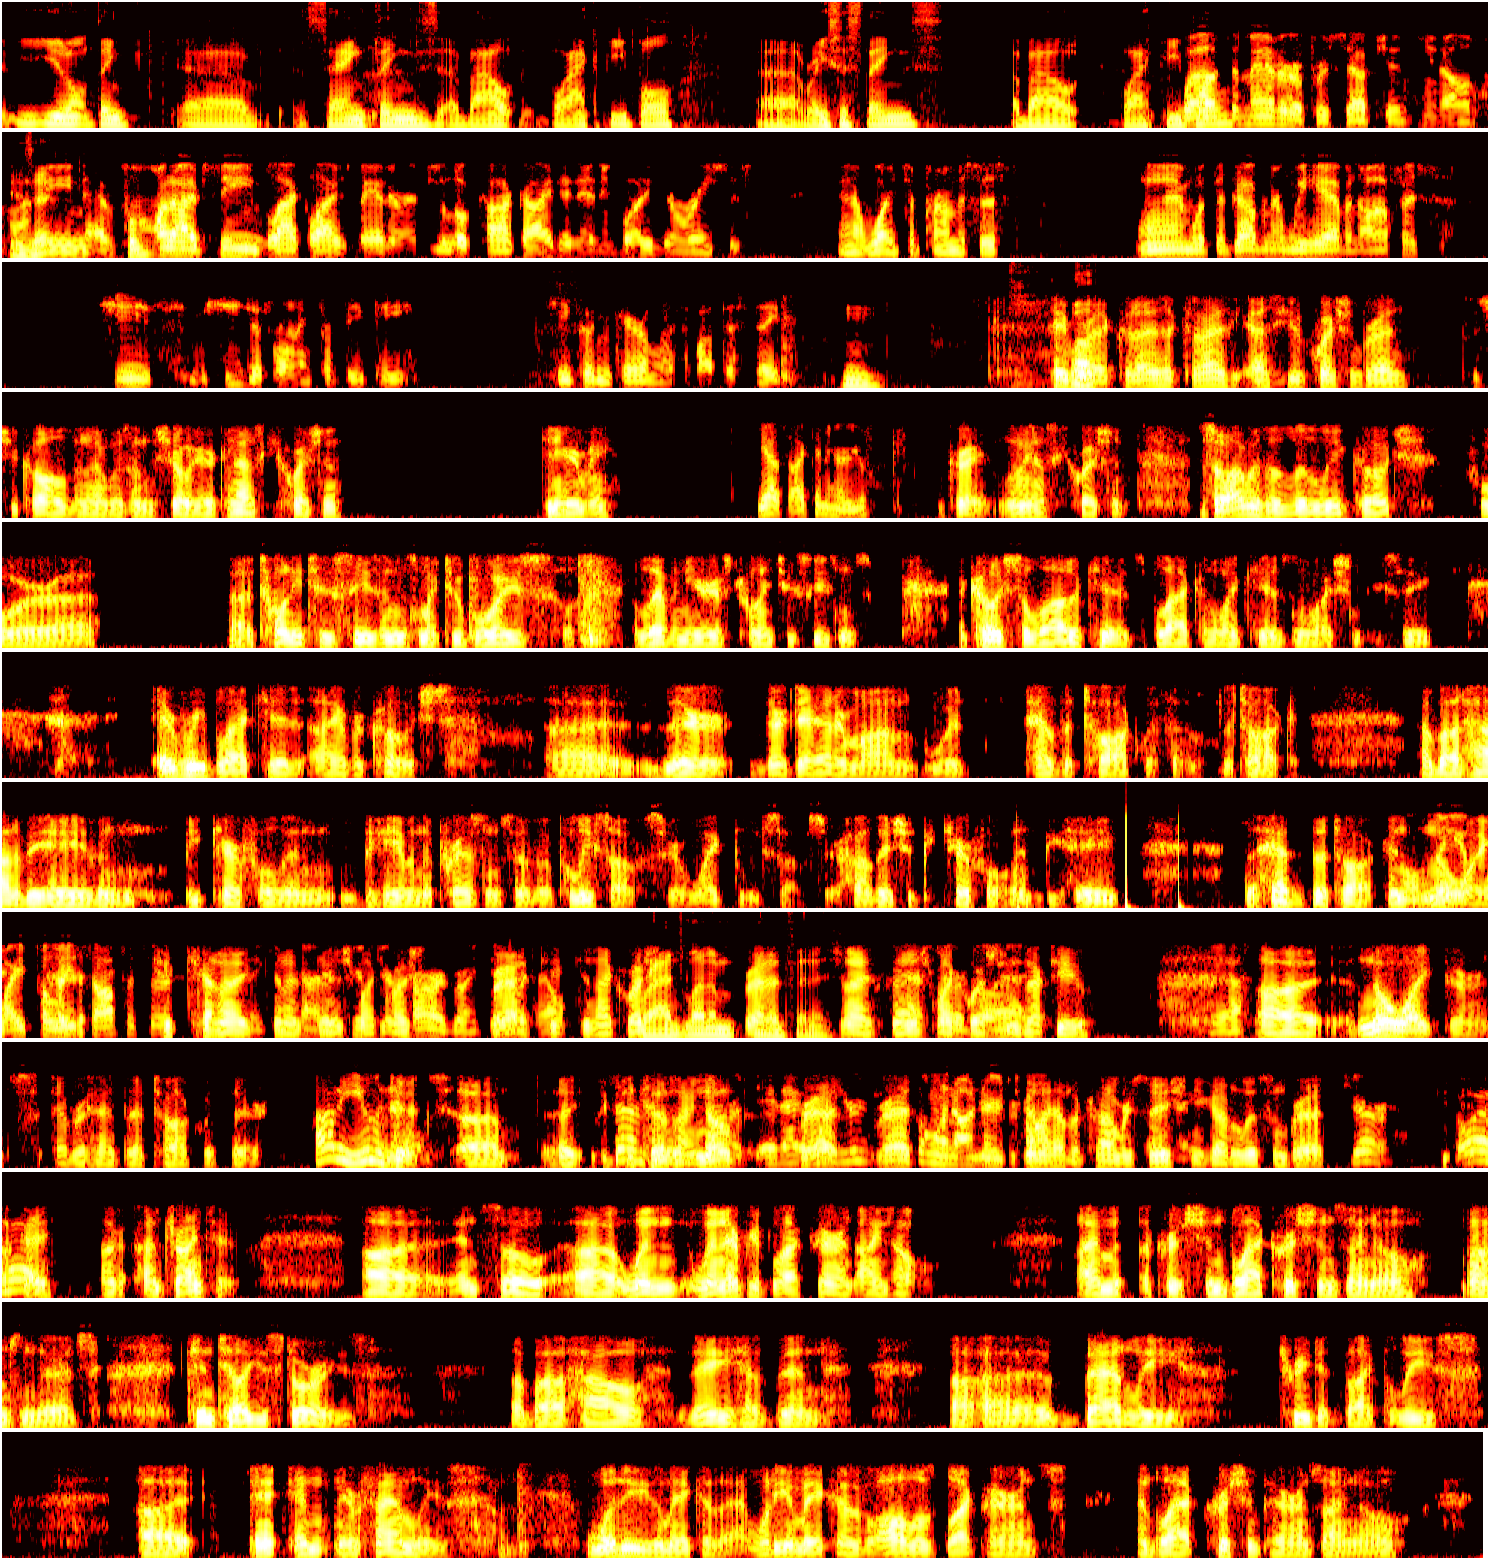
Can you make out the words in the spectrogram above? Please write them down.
You don't think uh, saying things about black people, uh, racist things about black people? Well, it's a matter of perception, you know. Is I it? mean, from what I've seen, Black Lives Matter. If you look cockeyed at anybody, you're racist and a white supremacist. And with the governor we have in office, she's she's just running for VP. She couldn't care less about this state. Hmm. Hey, Well- Brad, could I could I ask you a question, Brad? Since you called and I was on the show here, can I ask you a question? Can you hear me? Yes, I can hear you. Great. Let me ask you a question. So I was a little league coach for uh, uh, 22 seasons. My two boys, 11 years, 22 seasons. I coached a lot of kids, black and white kids in Washington D.C. Every black kid I ever coached, uh, their their dad or mom would have the talk with them, the talk about how to behave and be careful and behave in the presence of a police officer, a white police officer, how they should be careful and behave. The head the talk, and Only no a white. white police officer. Can I think can I finish my question? right there, Brad, can, can I question? Brad, let him, let Brad, him finish. Can I finish Yeah, my sure, question back to you? Yeah. Uh, no white parents ever had that talk with their How do you know? kids um, uh, because I know, Brad. you're, Brad, you're going on there. you're going to have a conversation, you got to listen, Brad. Sure. Go ahead. Okay, Okay, I'm trying to. Uh, and so uh, when when every black parent I know, I'm a Christian, black Christians I know, moms and dads, can tell you stories about how they have been uh, badly treated by police uh, and, their families. What do you make of that? What do you make of all those black parents and black Christian parents I know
